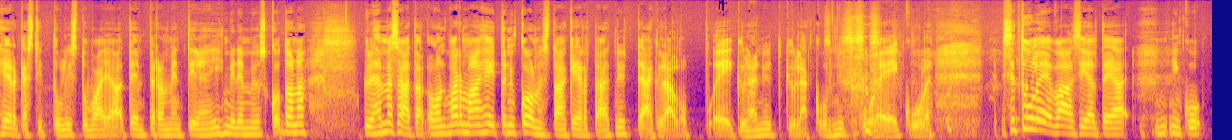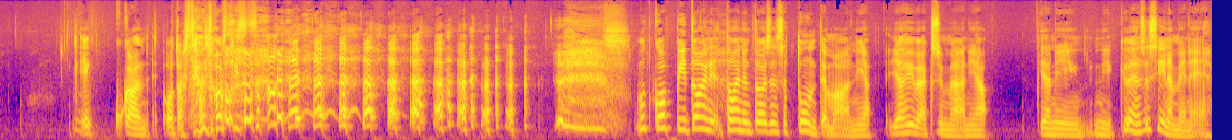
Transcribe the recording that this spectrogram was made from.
herkästi tulistuva ja temperamenttinen ihminen myös kotona. Kyllähän mä saatan, on varmaan heittänyt 300 kertaa, että nyt tää kyllä loppu. Ei kyllä, nyt kyllä, kun nyt kuule, ei kuule. Se tulee vaan sieltä ja niin kuin, ei kukaan ota sitä tosissaan. Mutta kun oppii toinen, toinen toisensa tuntemaan ja, ja hyväksymään ja, ja niin, niin kyllähän se siinä menee.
